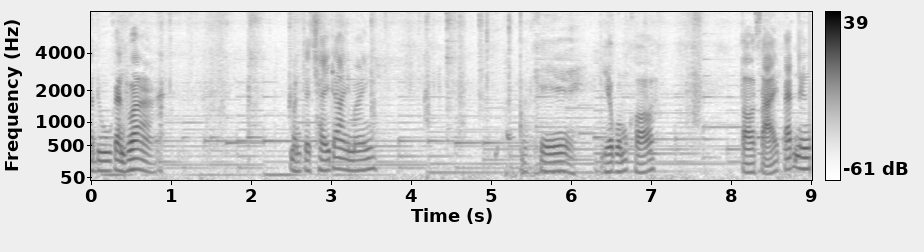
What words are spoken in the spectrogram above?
มาดูกันว่า มันจะใช้ได้ไหมโอเค เดี๋ยวผมขอต่อสายแป๊บหนึ่ง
